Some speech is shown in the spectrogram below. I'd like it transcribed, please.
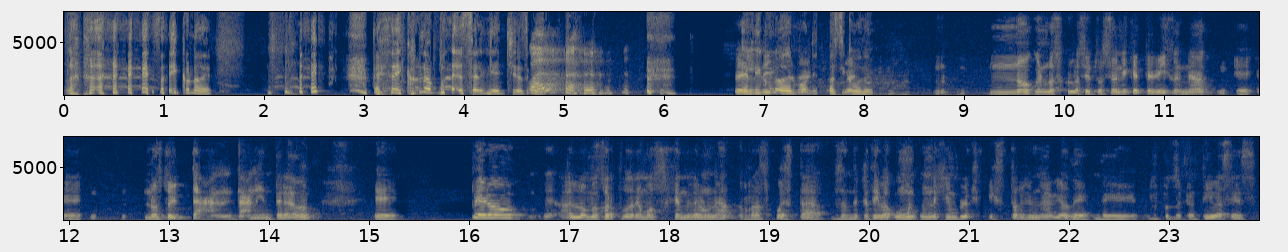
Ese icono de. Ese icono puede ser bien chido. El icono del monito, así como de. No conozco la situación ni que te dijo ni nada. Eh, eh, no estoy tan, tan enterado. Eh, pero a lo mejor podremos generar una respuesta bastante creativa. Un, un ejemplo extraordinario de, de, respuestas creativas es,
